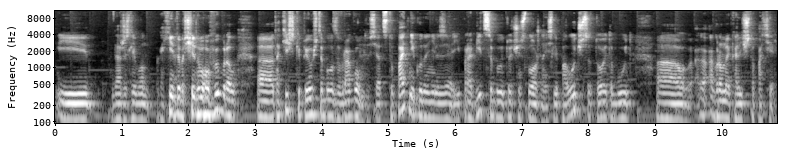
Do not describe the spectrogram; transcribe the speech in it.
и даже если бы он по каким-то причинам его выбрал, а, тактическое преимущество было за врагом. То есть отступать никуда нельзя, и пробиться будет очень сложно. Если получится, то это будет а, огромное количество потерь.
